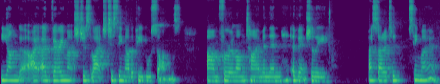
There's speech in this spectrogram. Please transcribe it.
younger. I, I very much just liked to sing other people's songs um, for a long time, and then eventually I started to sing my own.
